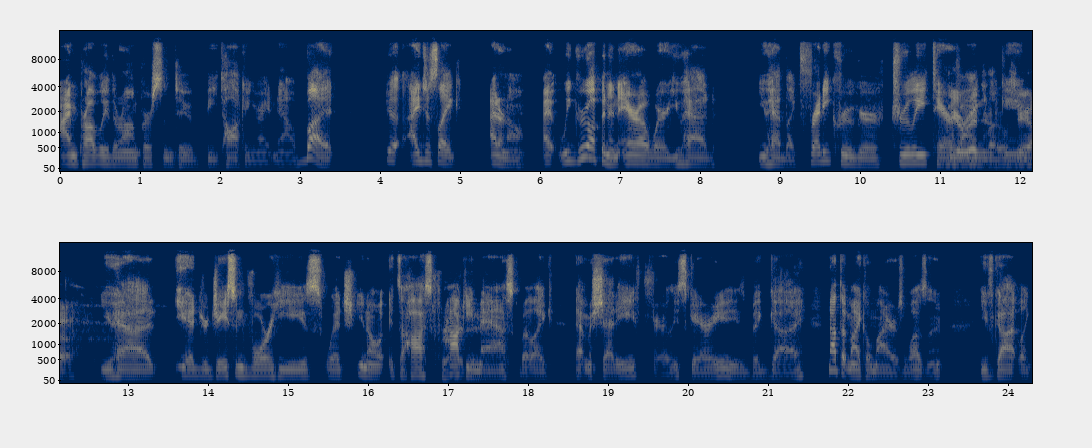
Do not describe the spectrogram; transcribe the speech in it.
I'm probably the wrong person to be talking right now. But I just like I don't know. I we grew up in an era where you had you had like Freddy Krueger, truly terrifying originals, looking. yeah. You had you had your Jason Voorhees, which you know it's a hos- hockey mask, but like that machete, fairly scary. He's a big guy. Not that Michael Myers wasn't. You've got like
